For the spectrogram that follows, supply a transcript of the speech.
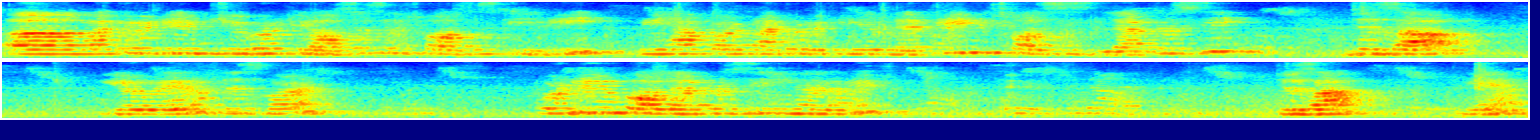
Uh, Mycobacterium tuberculosis, which causes TB. We have got Mycobacterium leprae, which causes leprosy. Jazab, you're aware of this word? What do you call leprosy in Arabic? Jazab, yeah?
